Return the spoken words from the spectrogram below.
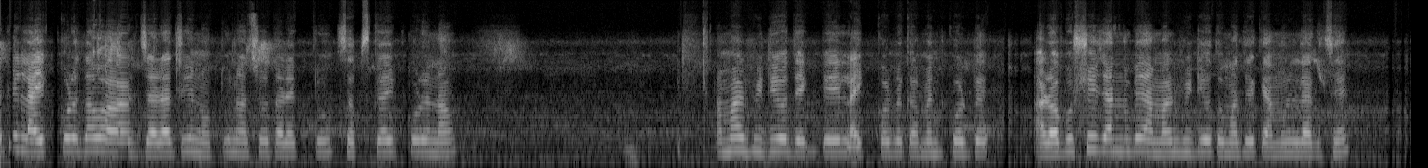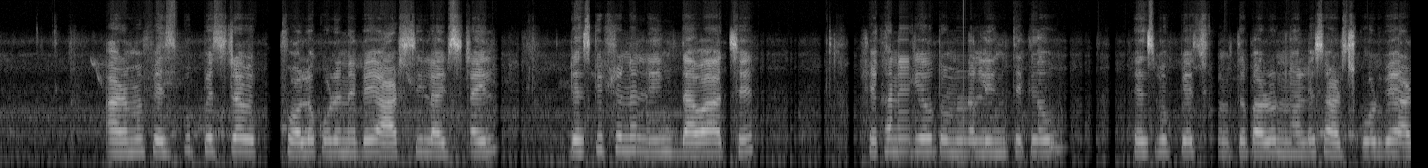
লাইভটাকে লাইক করে দাও, আর যারা যে নতুন আছো তারা একটু সাবস্ক্রাইব করে নাও। আমার ভিডিও দেখবে, লাইক করবে, কমেন্ট করবে, আর অবশ্যই জানাবে আমার ভিডিও তোমাদের কেমন লাগছে। আর আমার ফেসবুক পেজটাও ফলো করে নেবে আর সি লাইফস্টাইল ডেসক্রিপশনে লিংক দেওয়া আছে। সেখানে গিয়েও তোমরা লিঙ্ক থেকেও ফেসবুক পেজ করতে পারো, নাহলে সার্চ করবে আর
